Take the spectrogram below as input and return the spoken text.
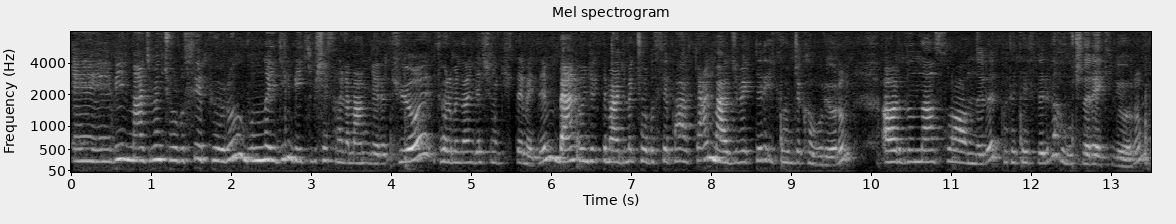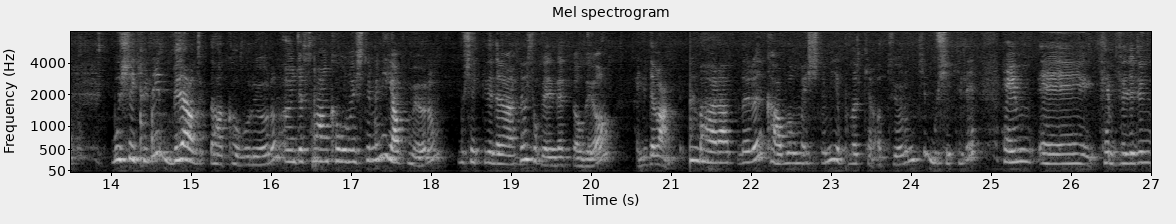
Ee, bir mercimek çorbası yapıyorum. Bununla ilgili bir iki bir şey söylemem gerekiyor. Söylemeden geçmek istemedim. Ben öncelikle mercimek çorbası yaparken mercimekleri ilk önce kavuruyorum. Ardından soğanları, patatesleri ve havuçları ekliyorum. Bu şekilde birazcık daha kavuruyorum. Önce soğan kavurma işlemini yapmıyorum. Bu şekilde denerseniz çok lezzetli oluyor. Hadi devam edelim. Baharatları kavrulma işlemi yapılırken atıyorum ki bu şekilde hem e, sebzelerin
